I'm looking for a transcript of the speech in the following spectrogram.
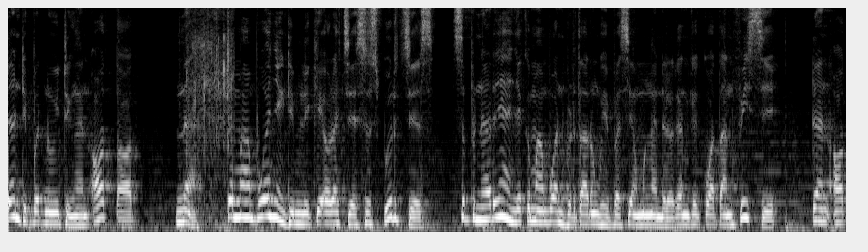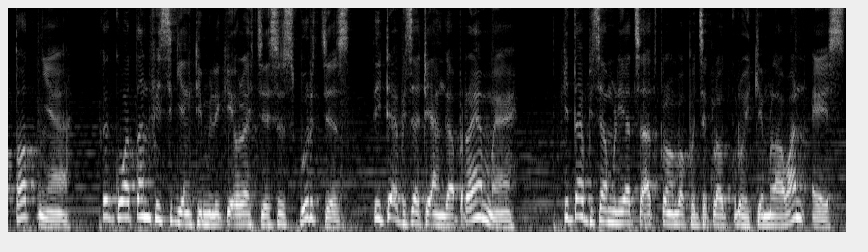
dan dipenuhi dengan otot. Nah, kemampuan yang dimiliki oleh Jesus Burgess sebenarnya hanya kemampuan bertarung bebas yang mengandalkan kekuatan fisik dan ototnya. Kekuatan fisik yang dimiliki oleh Jesus Burgess tidak bisa dianggap remeh. Kita bisa melihat saat kelompok bajak laut Kurohige melawan Ace,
